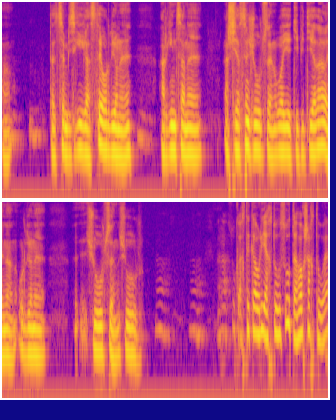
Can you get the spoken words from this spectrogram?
Eta zen biziki gazte orduan, eh? argintzan, Asiatzen juhur zen, oai etipitia da, baina ordeone juhur zen, juhur. Zuk arteka hori hartu zu eta hor sartu, eh?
